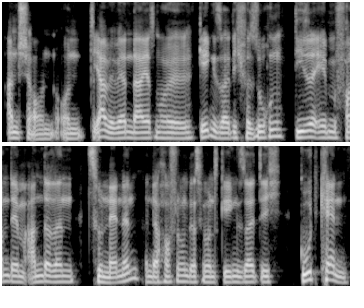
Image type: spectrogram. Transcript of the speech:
Anschauen. Und ja, wir werden da jetzt mal gegenseitig versuchen, diese eben von dem anderen zu nennen, in der Hoffnung, dass wir uns gegenseitig gut kennen.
